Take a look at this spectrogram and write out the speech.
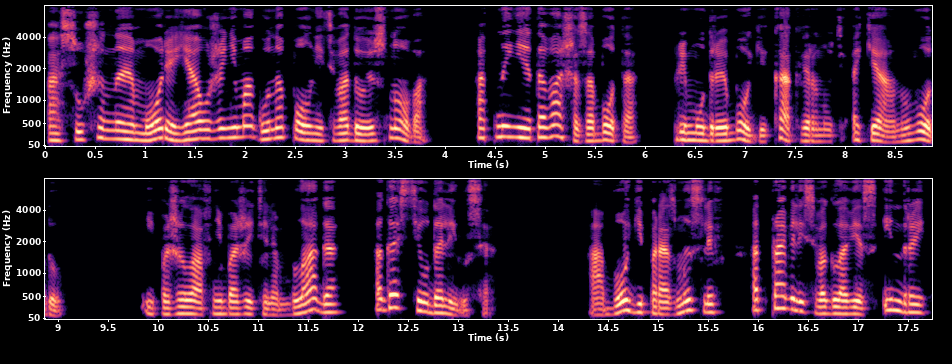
Осушенное море я уже не могу наполнить водою снова. Отныне это ваша забота, премудрые боги, как вернуть океану воду». И, пожелав небожителям блага, Агастия удалился. А боги, поразмыслив, отправились во главе с Индрой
